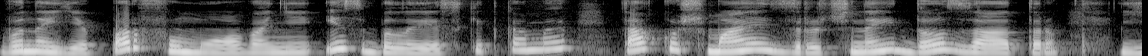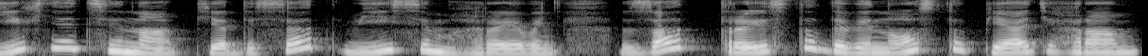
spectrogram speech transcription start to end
Вони є парфумовані із блискітками, також мають зручний дозатор. Їхня ціна 58 гривень за 395 грам.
